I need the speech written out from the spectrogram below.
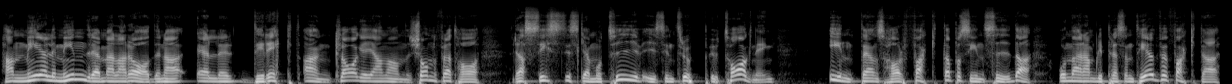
han mer eller mindre mellan raderna eller direkt anklagar Jan Andersson för att ha rasistiska motiv i sin trupputtagning inte ens har fakta på sin sida och när han blir presenterad för fakta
